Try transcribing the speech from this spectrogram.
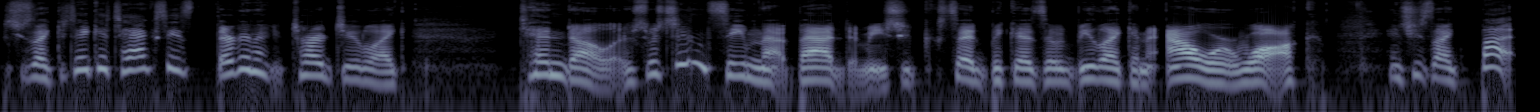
She's like, you take a taxi, they're going to charge you like ten dollars, which didn't seem that bad to me. She said because it would be like an hour walk, and she's like, but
